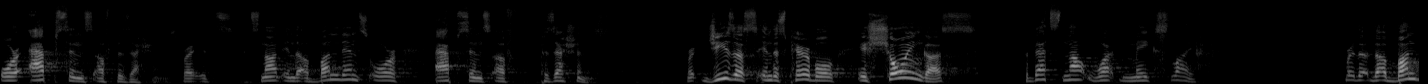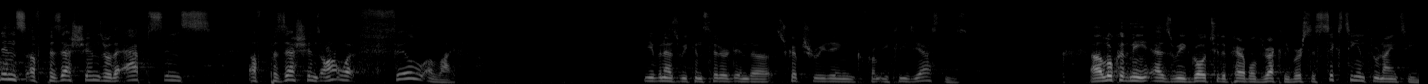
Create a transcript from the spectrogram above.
or absence of possessions, right? It's, it's not in the abundance or absence of possessions. Right? Jesus in this parable is showing us that that's not what makes life. Right? The, the abundance of possessions or the absence of possessions aren't what fill a life. Even as we considered in the scripture reading from Ecclesiastes. Uh, look with me as we go to the parable directly, verses 16 through 19.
